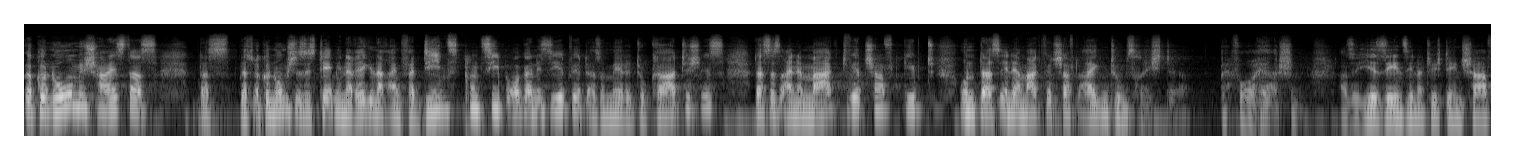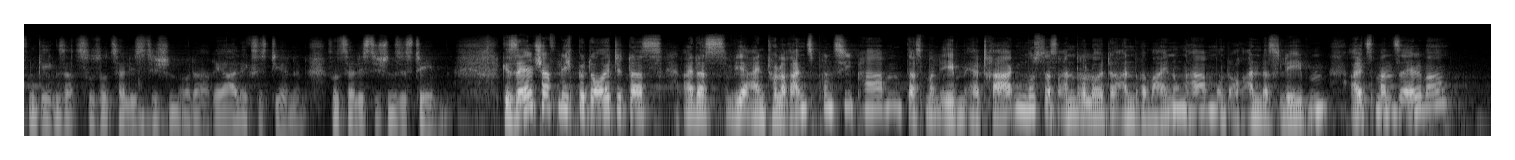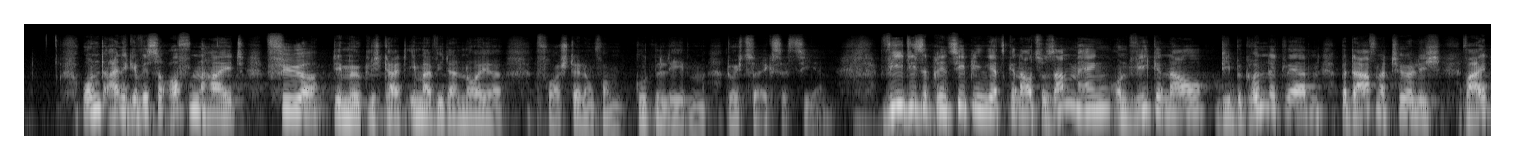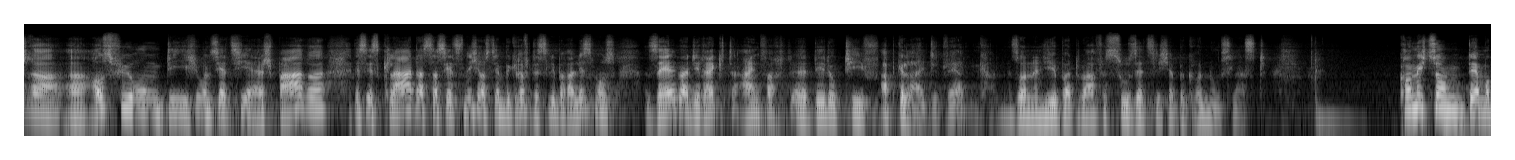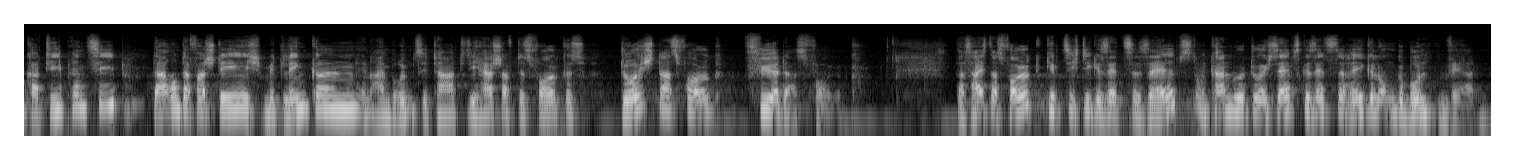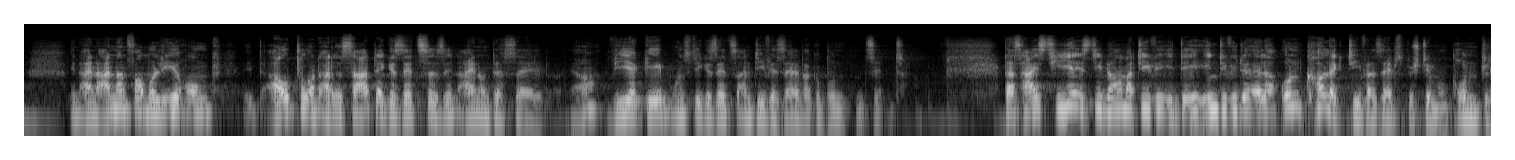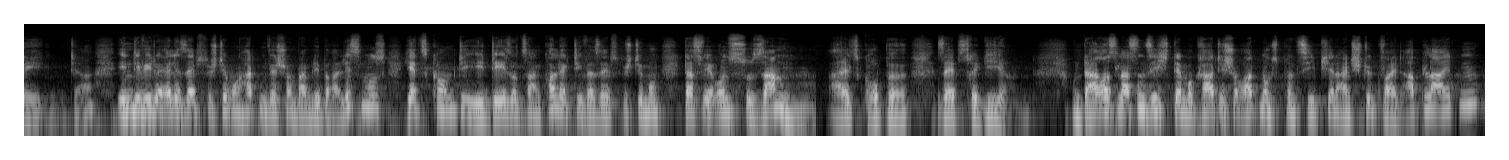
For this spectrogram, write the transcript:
Ökonomisch heißt das, dass das ökonomische System in der Regel nach einem Verdienstprinzip Prinzip organisiert wird, also meritokratisch ist, dass es eine Marktwirtschaft gibt und dass in der Marktwirtschaft Eigentumsrechte vorherrschen. Also hier sehen Sie natürlich den scharfen Gegensatz zu sozialistischen oder real existierenden sozialistischen Systemen. Gesellschaftlich bedeutet das, äh, dass wir ein Toleranzprinzip haben, dass man eben ertragen muss, dass andere Leute andere Meinungen haben und auch anders leben als man selber und eine gewisse Offenheit für die Möglichkeit, immer wieder neue Vorstellungen vom guten Leben durchzuexerzieren. Wie diese Prinzipien jetzt genau zusammenhängen und wie genau die begründet werden, bedarf natürlich weiterer äh, Ausführungen, die ich uns jetzt hier erspare. Es ist klar, dass das jetzt nicht aus dem Begriff des Liberalismus selber direkt einfach äh, deduktiv abgeleitet werden kann, sondern hier bedarf es zusätzlicher Begründungslast. Komme ich zum Demokratieprinzip. Darunter verstehe ich mit Lincoln in einem berühmten Zitat die Herrschaft des Volkes durch das Volk, für das Volk. Das heißt, das Volk gibt sich die Gesetze selbst und kann nur durch selbstgesetzte Regelungen gebunden werden. In einer anderen Formulierung, Autor und Adressat der Gesetze sind ein und dasselbe. Ja? Wir geben uns die Gesetze, an die wir selber gebunden sind. Das heißt, hier ist die normative Idee individueller und kollektiver Selbstbestimmung grundlegend. Ja. Individuelle Selbstbestimmung hatten wir schon beim Liberalismus. Jetzt kommt die Idee sozusagen kollektiver Selbstbestimmung, dass wir uns zusammen als Gruppe selbst regieren. Und daraus lassen sich demokratische Ordnungsprinzipien ein Stück weit ableiten.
